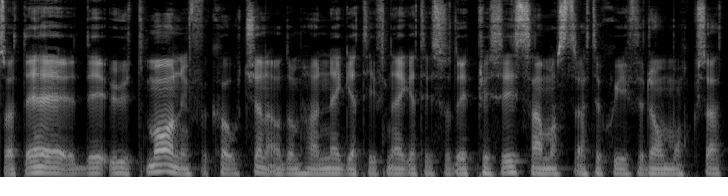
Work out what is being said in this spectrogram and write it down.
Så att det är, det är utmaning för coacherna och de hör negativt negativt. Så det är precis samma strategi för dem också att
